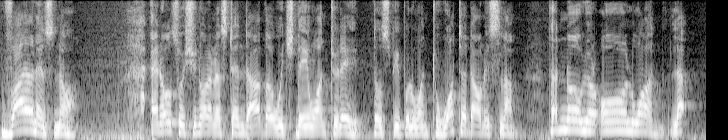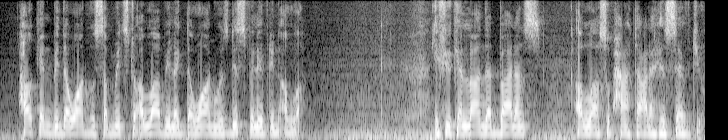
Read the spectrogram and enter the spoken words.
violence, no. And also we should not understand the other which they want today. Those people want to water down Islam. That no, we are all one. La. How can be the one who submits to Allah be like the one who has disbelieved in Allah? If you can learn that balance, Allah subhanahu wa ta'ala has saved you.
